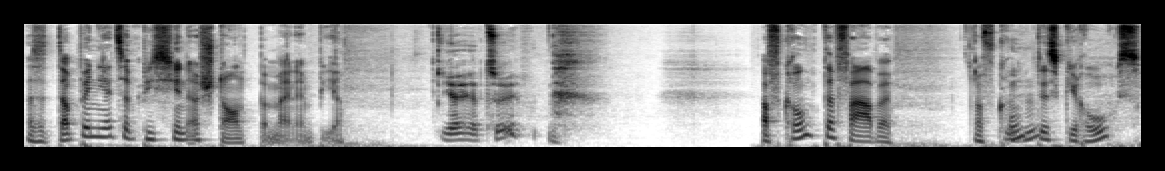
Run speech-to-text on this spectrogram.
Also da bin ich jetzt ein bisschen erstaunt bei meinem Bier. Ja, erzähl. Aufgrund der Farbe, aufgrund Mhm. des Geruchs,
